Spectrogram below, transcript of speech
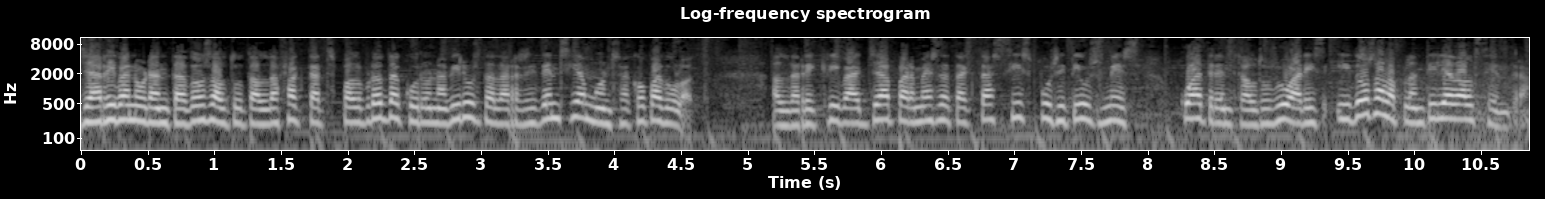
Ja arriba 92 el total d'afectats pel brot de coronavirus de la residència Montsacopa d'Olot. El darrer cribatge ha permès detectar 6 positius més, 4 entre els usuaris i 2 a la plantilla del centre.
